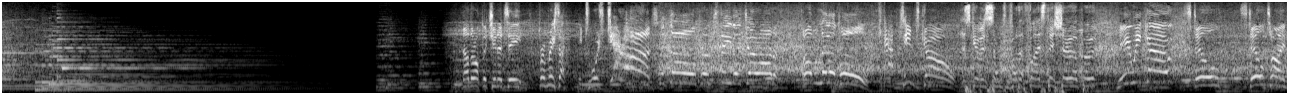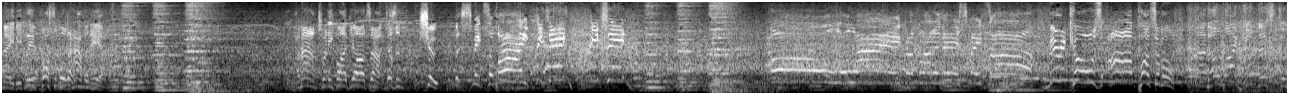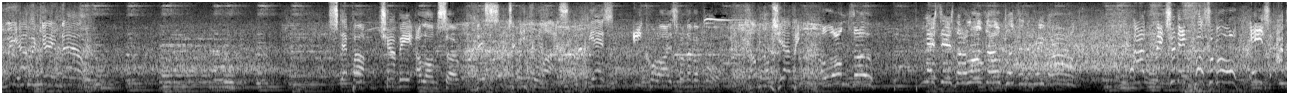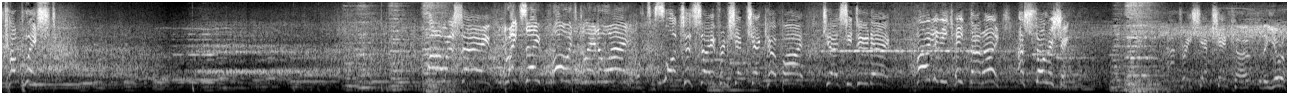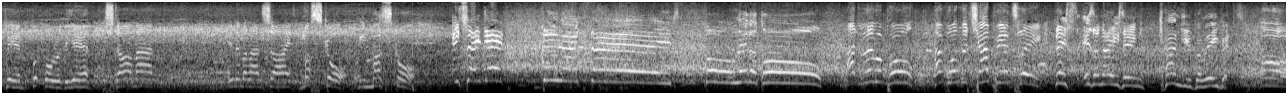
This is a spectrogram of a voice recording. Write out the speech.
Opportunity from Risa in towards Gerrard. The goal from Steven Gerrard of Liverpool. Captain's goal. Let's give us something for the fans to show about. Here we go. Still, still time maybe for the impossible to happen here. A man 25 yards out, doesn't shoot, but Smith's alive! It's in! It's in! Possible! And oh my goodness, do we have a game now? Step up, Chabi Alonso. This to equalise. Yes, equalise for Liverpool. Come on, Xavi. Alonso misses, but Alonso puts in the rebound. And Mission Impossible is accomplished. Away! What a, what a save! away from Shevchenko by Jerzy Dudek. How did he keep that out? Astonishing. Andrei Shevchenko, The European Footballer of the Year, the star man in the Milan side, must score. he must score. He saved it! Dudek saves for Liverpool! And Liverpool have won the Champions League. This is amazing. Can you believe it? Oh,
